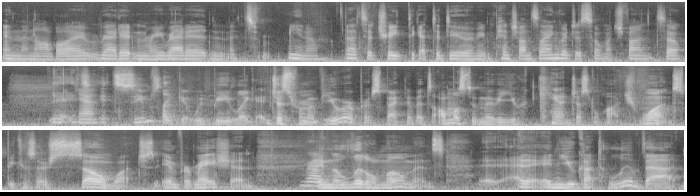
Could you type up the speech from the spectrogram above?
in the novel. I read it and reread it, and it's, you know, that's a treat to get to do. I mean, Pynchon's language is so much fun. So, Yeah, it's, Yeah. it seems like it would be like just from a viewer perspective, it's almost a movie you can't just watch once because there's so much information Right. in the little moments, and, and you got to live that.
